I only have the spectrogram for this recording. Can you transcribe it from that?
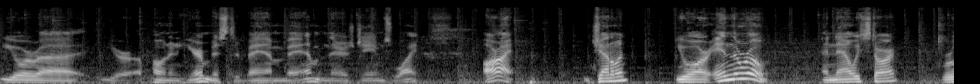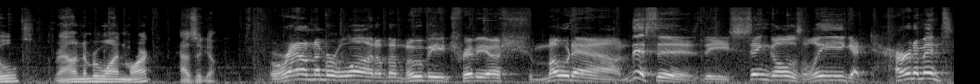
your uh, your opponent here, Mister Bam Bam, and there's James White. All right, gentlemen, you are in the room, and now we start rules round number one. Mark, how's it go? Round number one of the movie trivia schmodown. This is the singles league tournament,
